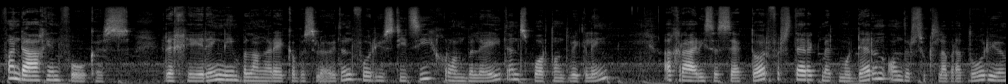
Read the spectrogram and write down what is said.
Vandaag in Focus. Regering neemt belangrijke besluiten voor justitie, grondbeleid en sportontwikkeling. Agrarische sector versterkt met modern onderzoekslaboratorium.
